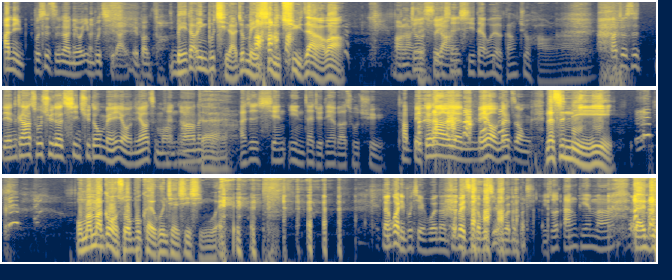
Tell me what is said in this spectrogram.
啊，你不是直男，你又硬不起来，没办法。没到硬不起来就没兴趣，这样好不好？好啦你就随身携带威尔刚就好了，他就是连跟他出去的兴趣都没有，你要怎么真的他那个？还是先硬再决定要不要出去。他对对他而言没有那种 那是你。我妈妈跟我说不可以婚前性行为，难怪你不结婚呢，你这辈子都不结婚了吧？你说当天吗？当天，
